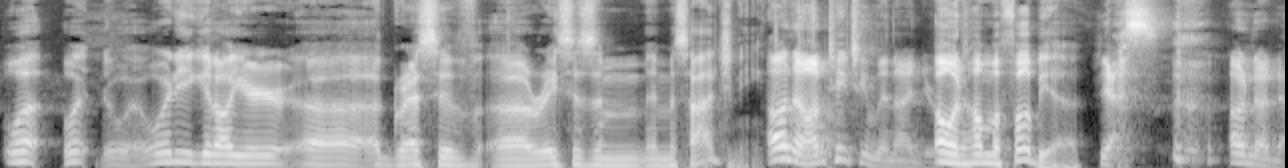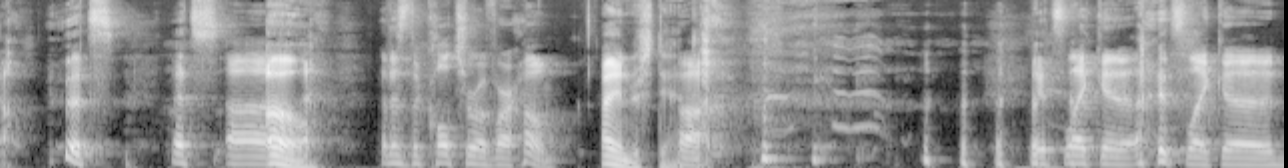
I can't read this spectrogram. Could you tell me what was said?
What what where do you get all your uh, aggressive uh, racism and misogyny? Oh, no, I'm teaching the nine year. old Oh, and homophobia. Yes. Oh, no, no. That's, that's, uh, Oh. that is the culture of our home. I understand. Uh, it's like a it's like a,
